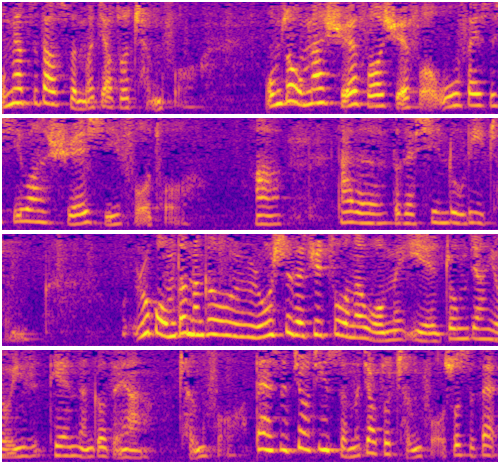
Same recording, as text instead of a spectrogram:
我们要知道什么叫做成佛。我们说我们要学佛学佛，无非是希望学习佛陀啊，他的这个心路历程。如果我们都能够如是的去做呢，我们也终将有一天能够怎样成佛。但是究竟什么叫做成佛？说实在，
